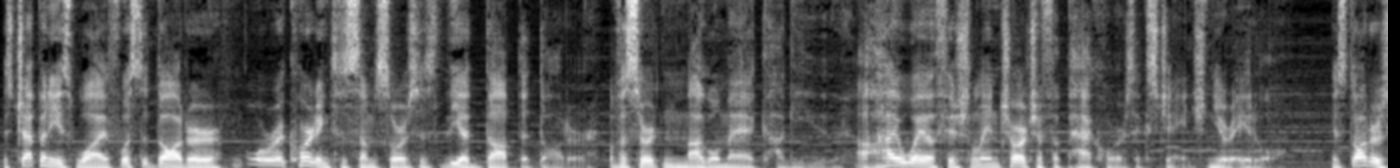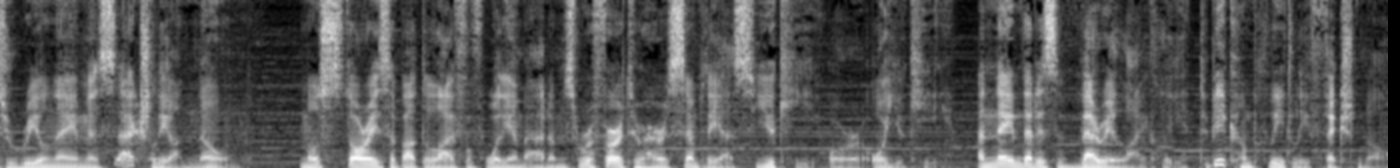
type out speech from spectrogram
His Japanese wife was the daughter, or according to some sources, the adopted daughter, of a certain Magome Kageyu, a highway official in charge of a pack horse exchange near Edo. His daughter's real name is actually unknown. Most stories about the life of William Adams refer to her simply as Yuki or Oyuki, a name that is very likely to be completely fictional.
